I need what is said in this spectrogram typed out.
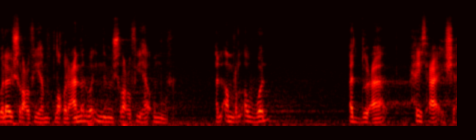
ولا يشرع فيها مطلق العمل وإنما يشرع فيها أمور. الأمر الأول الدعاء حيث عائشة.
